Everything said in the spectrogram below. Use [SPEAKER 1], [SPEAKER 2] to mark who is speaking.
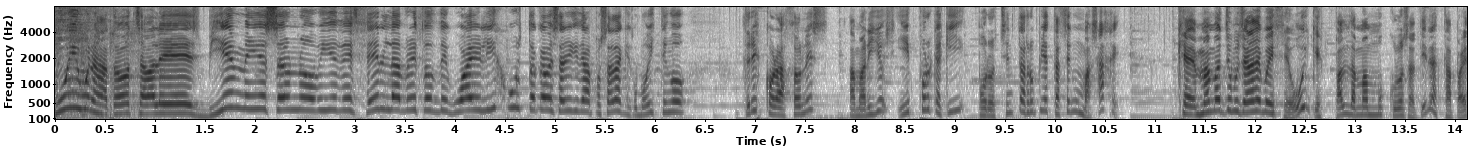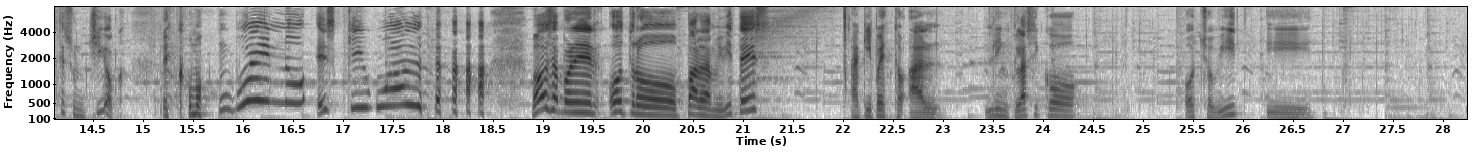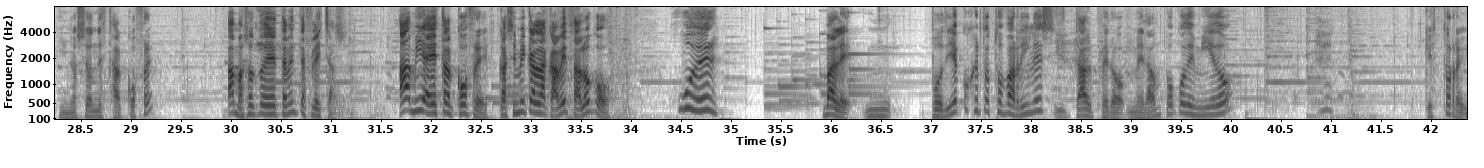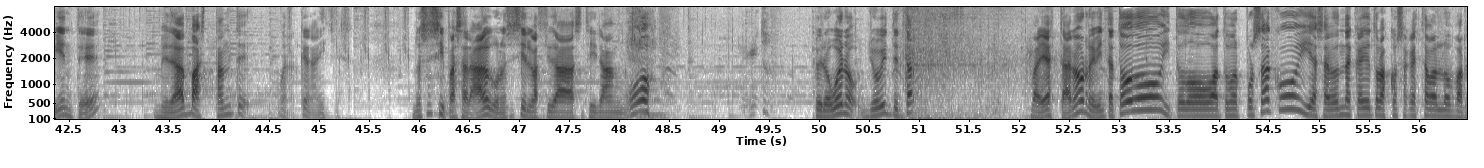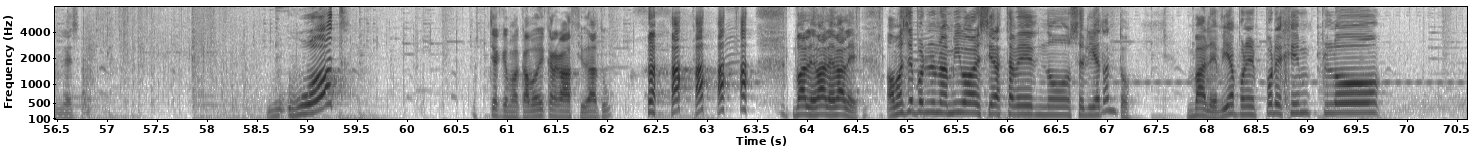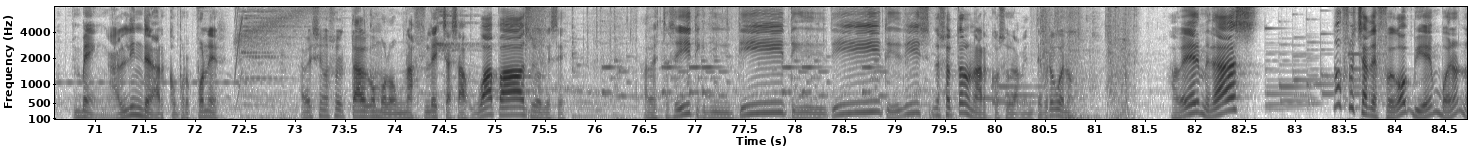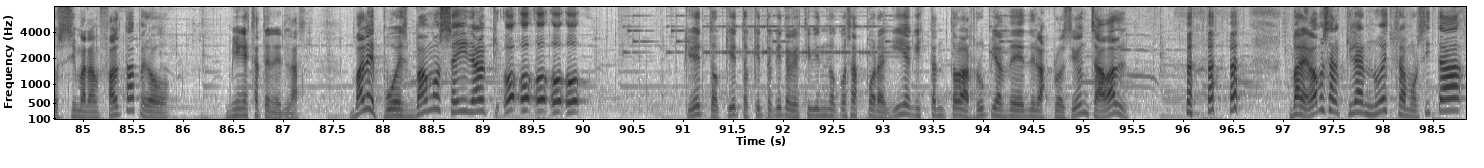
[SPEAKER 1] Muy buenas a todos chavales, bienvenidos a un nuevo vídeo de Zelda Breath of the Wild. Y justo acaba de salir de la posada que como veis tengo tres corazones amarillos. Y es porque aquí por 80 rupias te hacen un masaje. Que además me ha hecho muchas gracias porque dice Uy, qué espalda más musculosa tiene, hasta pareces un chiok Es como, bueno, es que igual Vamos a poner otro par de amiguetes. Aquí puesto al Link clásico 8 bit y... Y no sé dónde está el cofre Ah, más otro directamente flechas Ah, mira, ahí está el cofre Casi me cae en la cabeza, loco Joder Vale, mm, podría coger todos estos barriles y tal Pero me da un poco de miedo Que esto reviente, ¿eh? Me da bastante... Bueno, qué narices No sé si pasará algo No sé si en la ciudad se irán... ¡Oh! Pero bueno, yo voy a intentar Vale, ya está, ¿no? Revienta todo y todo a tomar por saco Y ya sabe dónde han caído todas las cosas que estaban los barriles ¿What? Hostia, que me acabo de cargar la ciudad, tú. Vale, vale, vale. Vamos a poner un amigo a ver si esta vez no se lía tanto. Vale, voy a poner, por ejemplo Venga, el link del arco, por poner. A ver si nos suelta algo molón Unas flechas esas guapas o lo que sé. A ver, esto sí Nos soltaron un arco seguramente, pero bueno. A ver, ¿me das? No, flechas de fuego, bien, bueno No sé si me harán falta, pero Bien está tenerlas. Vale, pues vamos a ir al... ¡Oh, oh, oh, oh! oh! Quieto, quieto, quieto, quieto, que estoy viendo cosas por aquí. Aquí están todas las rupias de, la explosión, chaval. vale, vamos a alquilar nuestra morsita.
